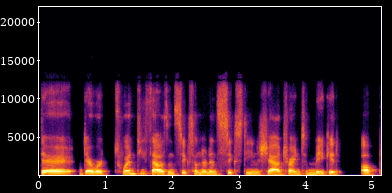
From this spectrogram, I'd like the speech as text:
there there were 20,616 shad trying to make it up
